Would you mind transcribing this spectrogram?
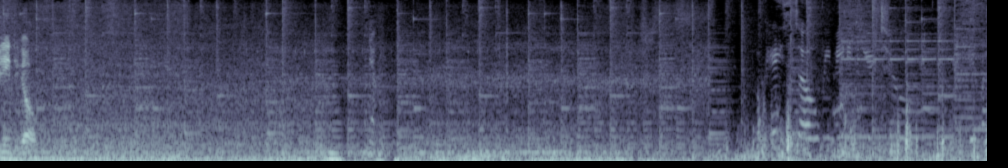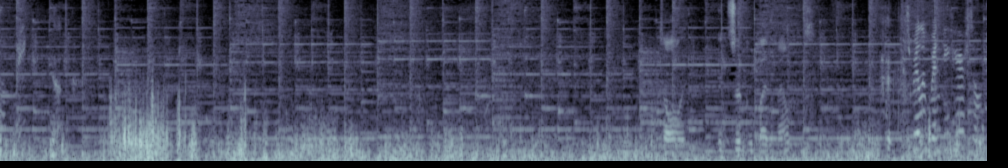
we need to go. Yep. Okay, so we made it here to Abraham Lake. Yeah. It's all encircled by the mountains. It's really windy here, so it's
